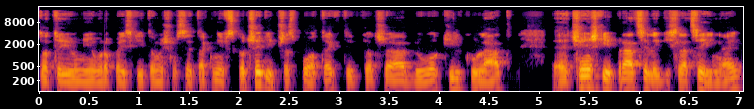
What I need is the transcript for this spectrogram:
do tej Unii Europejskiej to myśmy sobie tak nie wskoczyli przez płotek, tylko trzeba było kilku lat e, ciężkiej pracy legislacyjnej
